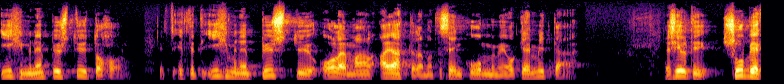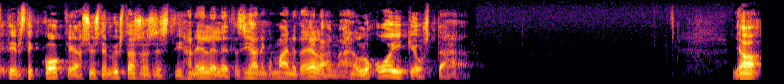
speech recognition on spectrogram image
ihminen pystyy tohon. Että, että, ihminen pystyy olemaan ajattelematta sen kummemmin oikein mitään. Ja silti subjektiivisesti kokea systeemi hän elelee, että siihen niin mainita elämää. Hän on oikeus tähän. Ja,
